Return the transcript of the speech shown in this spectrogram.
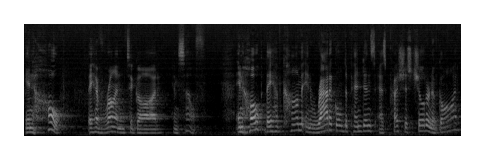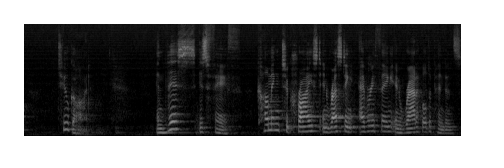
In hope, they have run to God Himself. In hope, they have come in radical dependence as precious children of God to God. And this is faith, coming to Christ and resting everything in radical dependence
